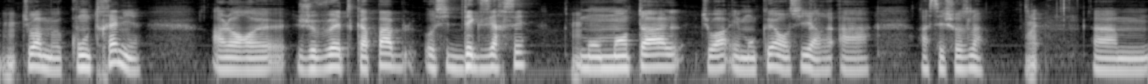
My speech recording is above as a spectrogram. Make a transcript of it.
Mhm. tu vois, me contraignent. Alors, euh, je veux être capable aussi d'exercer Mhm. mon mental, tu vois, et mon cœur aussi à, à, à ces choses-là. Ouais. Euh,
